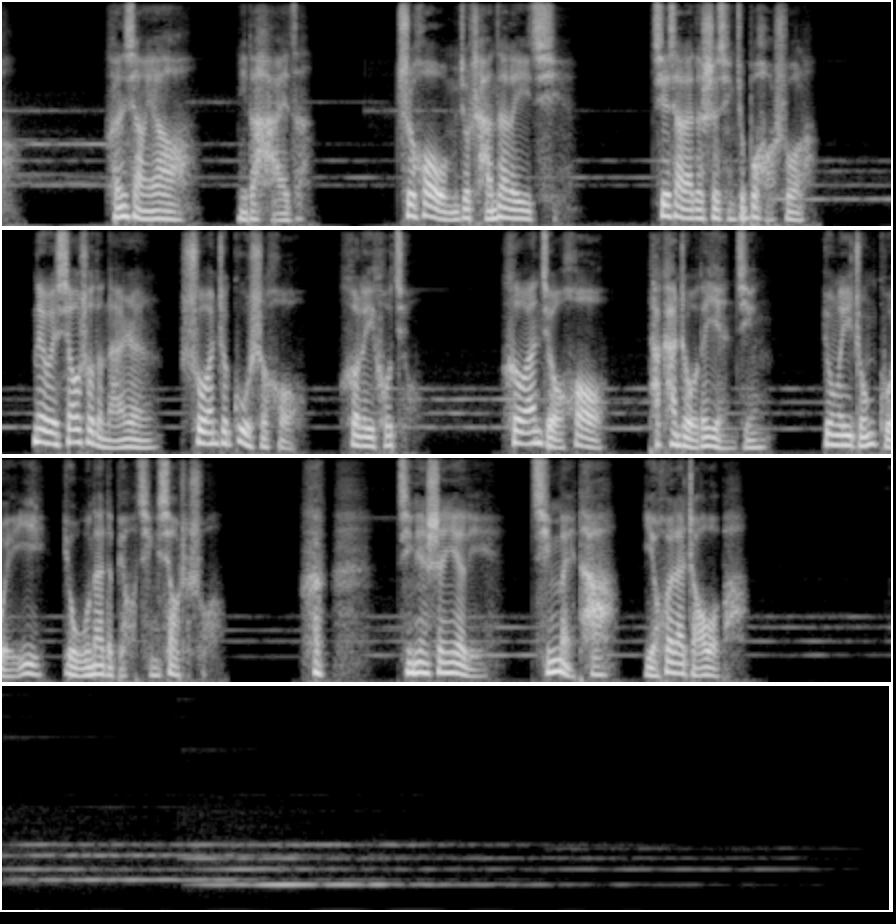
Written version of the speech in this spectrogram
很想要你的孩子。”之后我们就缠在了一起。接下来的事情就不好说了。那位消瘦的男人说完这故事后，喝了一口酒。喝完酒后，他看着我的眼睛，用了一种诡异又无奈的表情，笑着说：“哼，今天深夜里，秦美她也会来找我吧？”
